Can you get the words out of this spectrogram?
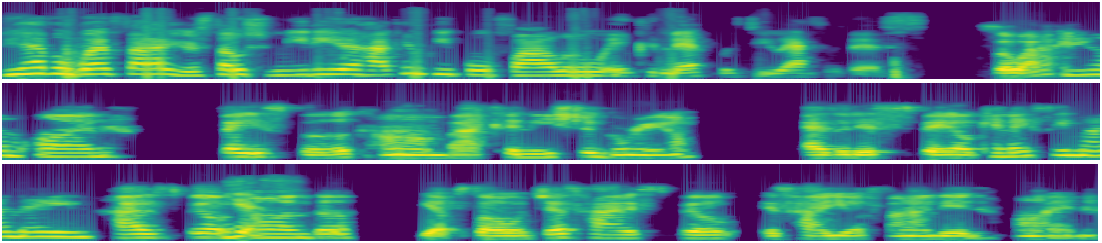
Do you have a website, your social media? How can people follow and connect with you after this? So I am on Facebook um, by Kanisha Graham, as it is spelled. Can they see my name? How it's spelled Yes. on the? Yep. So just how it's spelled is how you'll find it on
